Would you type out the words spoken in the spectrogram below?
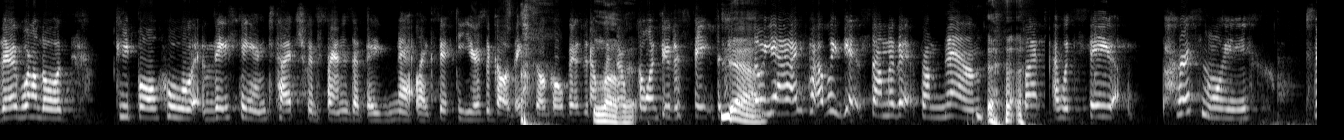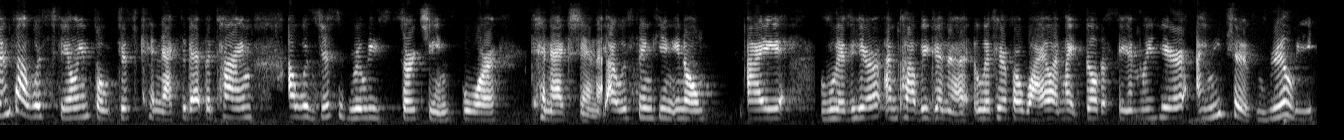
They're one of those people who they stay in touch with friends that they've met like 50 years ago. They still go visit them when they're it. going through the state. Yeah. So yeah, I probably get some of it from them. but I would say personally, since I was feeling so disconnected at the time, I was just really searching for connection. I was thinking, you know, I live here. I'm probably going to live here for a while. I might build a family here. I need to really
